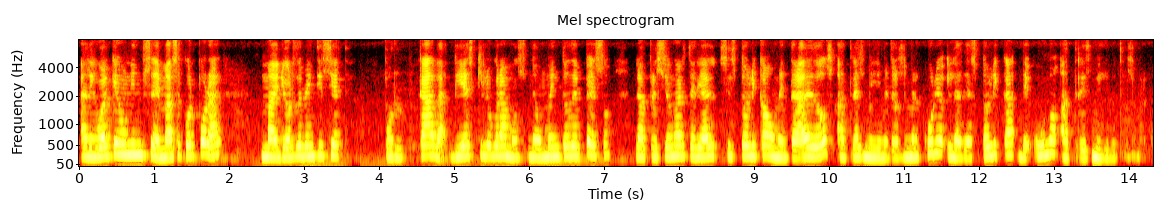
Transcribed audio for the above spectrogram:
al igual que un índice de masa corporal mayor de 27. Por cada 10 kilogramos de aumento de peso, la presión arterial sistólica aumentará de 2 a 3 milímetros de mercurio y la diastólica de 1 a 3 milímetros de mercurio.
